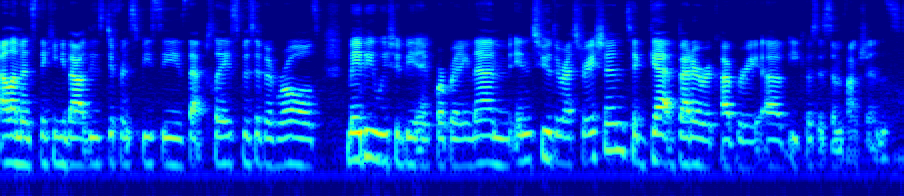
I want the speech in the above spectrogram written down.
elements, thinking about these different species that play specific roles, maybe we should be incorporating them into the restoration to get better recovery of ecosystem functions.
